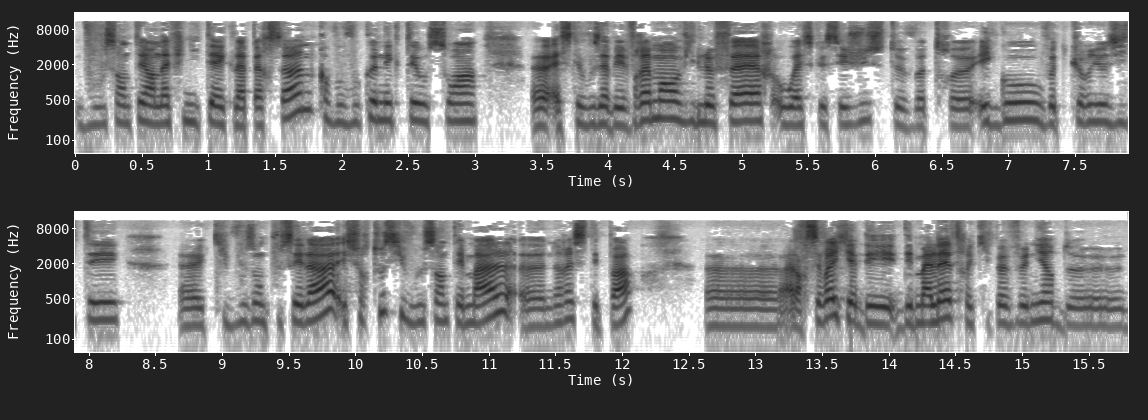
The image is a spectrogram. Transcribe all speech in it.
vous vous sentez en affinité avec la personne. Quand vous vous connectez aux soins, est-ce que vous avez vraiment envie de le faire ou est-ce que c'est juste votre ego ou votre curiosité qui vous ont poussé là? Et surtout, si vous vous sentez mal, ne restez pas. alors c'est vrai qu'il y a des, des mal-être qui peuvent venir de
